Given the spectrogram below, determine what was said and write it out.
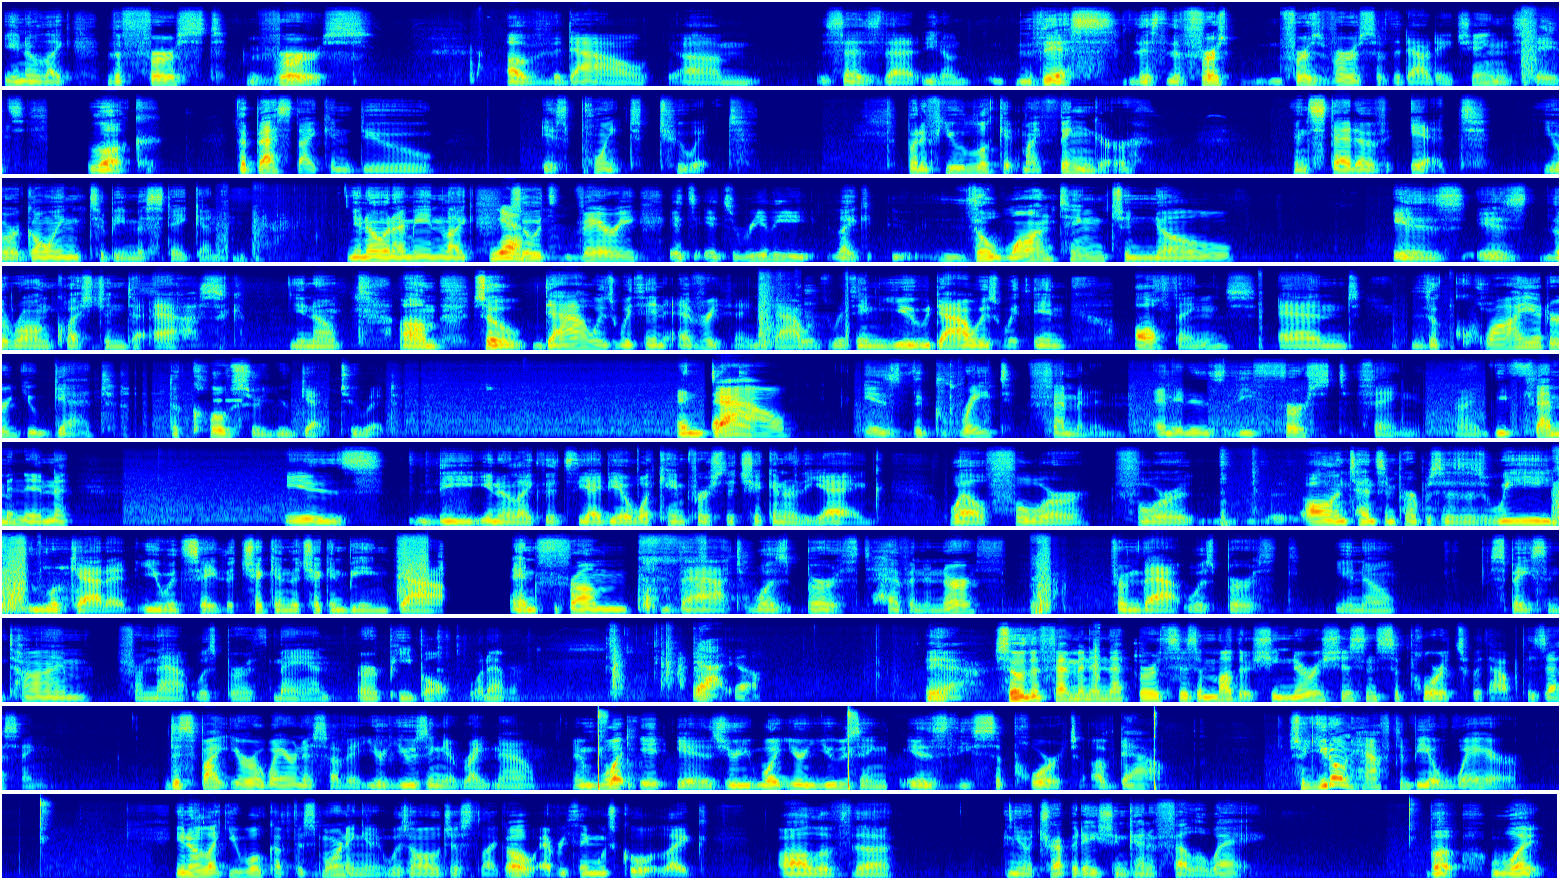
you know, like the first verse of the Tao um, says that you know this this the first first verse of the Tao Te Ching states, "Look, the best I can do is point to it, but if you look at my finger instead of it, you're going to be mistaken." You know what I mean? Like Yeah. so it's very it's it's really like the wanting to know is is the wrong question to ask you know um, so Tao is within everything Tao is within you Tao is within all things and the quieter you get the closer you get to it and Tao is the great feminine and it is the first thing right? The feminine is the you know like it's the idea of what came first the chicken or the egg? Well for for all intents and purposes as we look at it you would say the chicken the chicken being Tao and from that was birthed heaven and earth. From that was birthed you know space and time from that was birthed man or people whatever Yeah, yeah. Yeah. So the feminine that births is a mother. She nourishes and supports without possessing. Despite your awareness of it, you're using it right now. And what it is, you're, what you're using is the support of Tao. So you don't have to be aware. You know, like you woke up this morning and it was all just like, oh, everything was cool. Like all of the, you know, trepidation kind of fell away. But what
